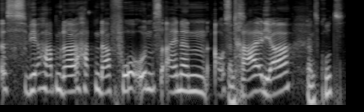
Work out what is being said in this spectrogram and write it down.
es, wir haben da, hatten da vor uns einen Australier. Ganz kurz.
